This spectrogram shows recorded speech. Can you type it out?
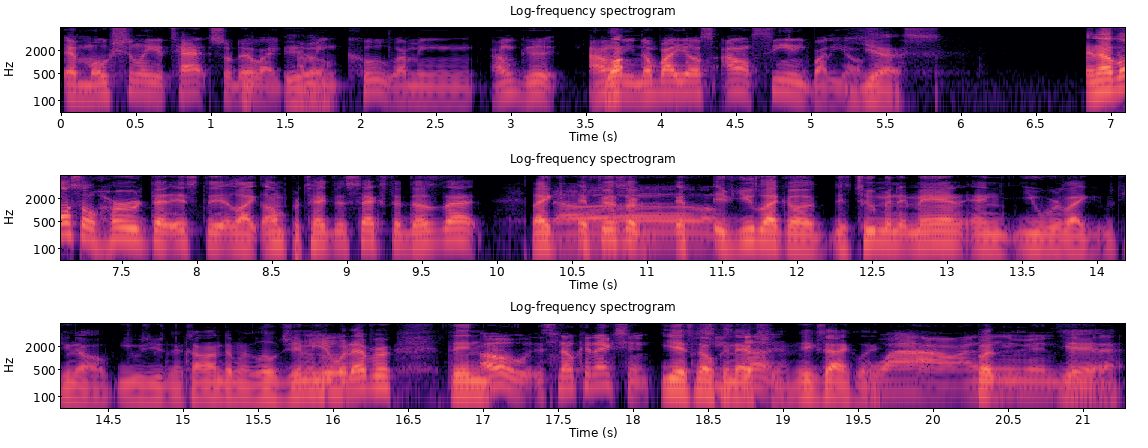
emotionally attached, so they're like, Yeah. I mean, cool. I mean, I'm good. I don't Wha- need nobody else. I don't see anybody else. Yes, and I've also heard that it's the like unprotected sex that does that. Like if there's a Oh. if, if you like a, two minute man and you were like you know you were using a condom or a little Jimmy or Mhm. whatever, then Oh, it's no connection. yeah, it's no she's connection done. exactly. Wow, I But didn't even yeah, think of that.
